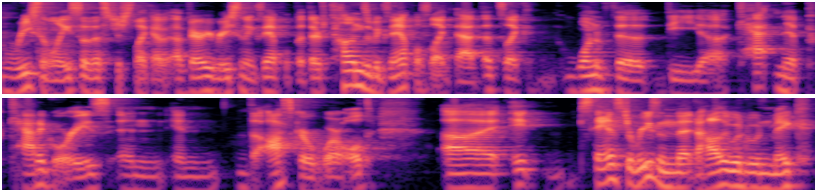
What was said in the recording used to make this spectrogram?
recently. So that's just like a, a, very recent example. But there's tons of examples like that. That's like one of the the uh, catnip categories in in the Oscar world. Uh, it stands to reason that Hollywood would make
